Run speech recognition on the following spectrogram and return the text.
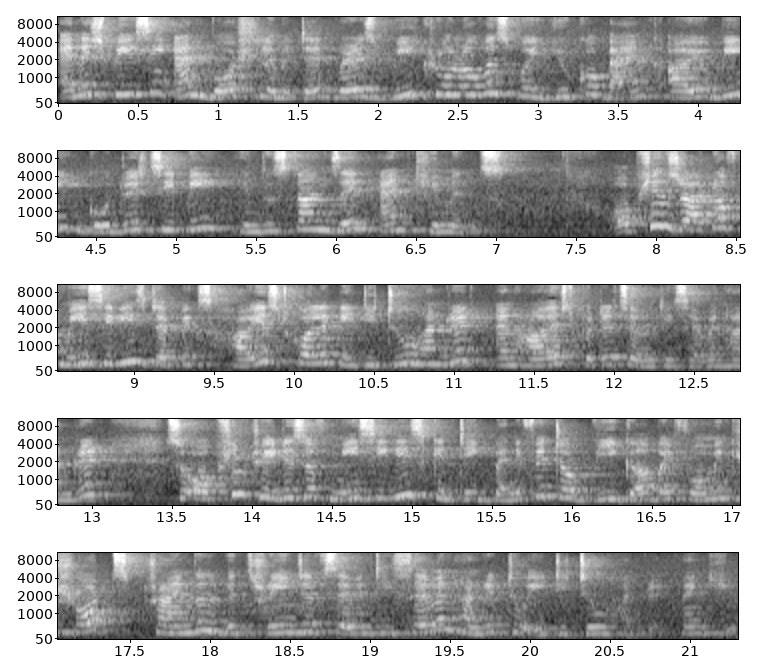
NHPC and Bosch Limited, whereas weak rollovers were UCO Bank, IOB, Godrej CP, Hindustan Zinc and Cummins. Options data of May series depicts highest call at 8200 and highest put at 7700. So option traders of May series can take benefit of Vega by forming short strangle with range of 7700 to 8200. Thank you.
